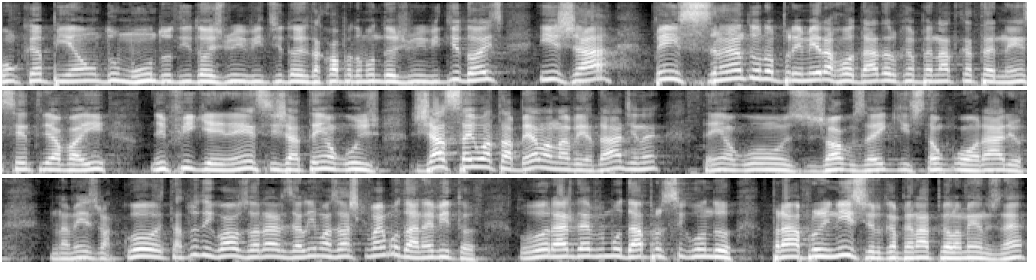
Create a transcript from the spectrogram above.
com o campeão do mundo de 2022, da Copa do Mundo 2022, e já pensando na primeira rodada do Campeonato Catarinense entre Havaí e Figueirense, já tem alguns, já saiu a tabela, na verdade, né? Tem alguns jogos aí que estão com horário na mesma coisa, tá tudo igual os horários ali, mas acho que vai mudar, né, Vitor? O horário deve mudar para o segundo, para o início do campeonato, pelo menos, né?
